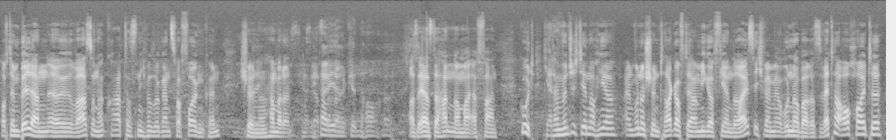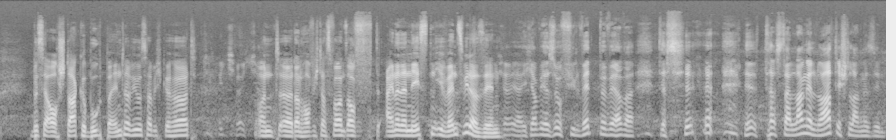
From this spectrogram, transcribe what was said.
auf den Bildern äh, warst und hat das nicht mehr so ganz verfolgen können. Schön, dann haben wir das. Ja, ja, genau. Aus erster Hand nochmal erfahren. Gut, ja, dann wünsche ich dir noch hier einen wunderschönen Tag auf der Amiga 34. Wir haben ja wunderbares Wetter auch heute. Du bist ja auch stark gebucht bei Interviews, habe ich gehört. Und äh, dann hoffe ich, dass wir uns auf einer der nächsten Events wiedersehen. Ja, ja, ich habe ja so viele Wettbewerber, dass, dass da lange Warteschlange sind.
